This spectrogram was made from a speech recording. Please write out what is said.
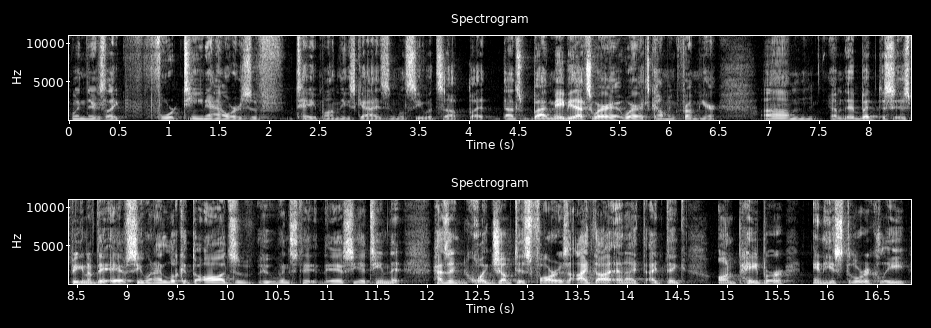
when there's like 14 hours of tape on these guys and we'll see what's up. But that's but maybe that's where where it's coming from here. Um, um, but speaking of the AFC, when I look at the odds of who wins the, the, AFC, a team that hasn't quite jumped as far as I thought, and I, I think on paper and historically,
